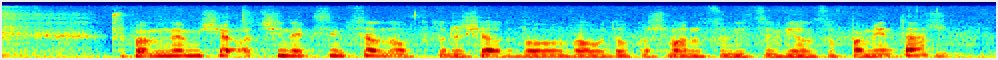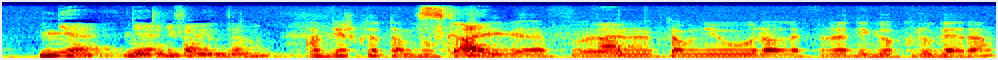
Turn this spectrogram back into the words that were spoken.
Przypomina mi się odcinek Simpsonów, który się odwoływał do koszmaru z ulicy Wiązów. Pamiętasz? Nie, nie, nie pamiętam. A wiesz, kto tam był, Sky- tak. pełnił rolę Freddy'ego Krugera?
